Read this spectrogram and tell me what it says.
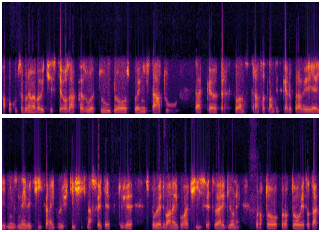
A pokud se budeme bavit čistě o zákazu letů do Spojených států, tak e, trh transatlantické dopravy je jedním z největších a nejdůležitějších na světě, protože spojuje dva nejbohatší světové regiony. Proto, proto je to tak,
